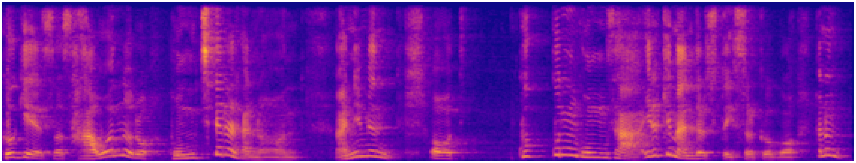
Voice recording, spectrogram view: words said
거기에서 사원으로 공채를 하는 아니면 어 국군공사 이렇게 만들 수도 있을 거고 하는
